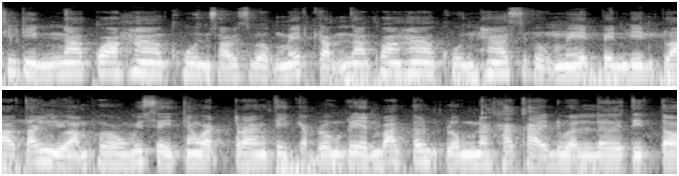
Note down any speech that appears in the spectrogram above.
ที่ดินหน้ากว้าง5คูณ36 เมตร กับหน้ากว้าง5คูณ56 เมตร เป็นดินเปล่าตั้งอยู่อำเภอวิเศษจังหวัดตรังติดกับโรงเรียนบ้านต้นปลงนะคะ ขายด่วนเลยติดต่อ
